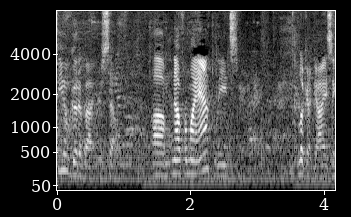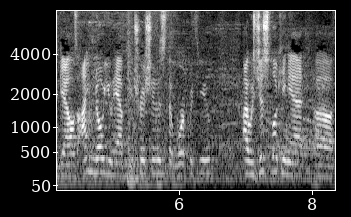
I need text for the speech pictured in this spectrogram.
feel good about yourself. Um, now, for my athletes, look at guys and gals, I know you have nutritionists that work with you. I was just looking at uh,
